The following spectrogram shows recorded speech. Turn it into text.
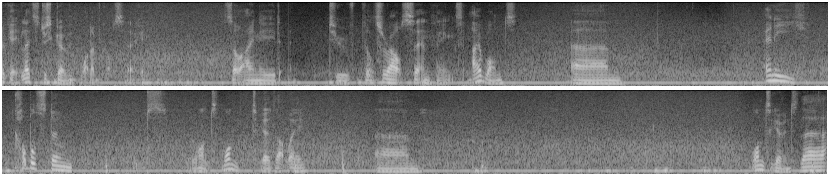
Okay, let's just go with what I've got. Okay. So I need to filter out certain things. I want um, any cobblestone. Oops. I want one to go that way. Um, one to go into there.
